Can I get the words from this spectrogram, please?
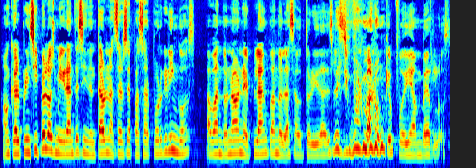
Aunque al principio los migrantes intentaron hacerse pasar por gringos, abandonaron el plan cuando las autoridades les informaron que podían verlos.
